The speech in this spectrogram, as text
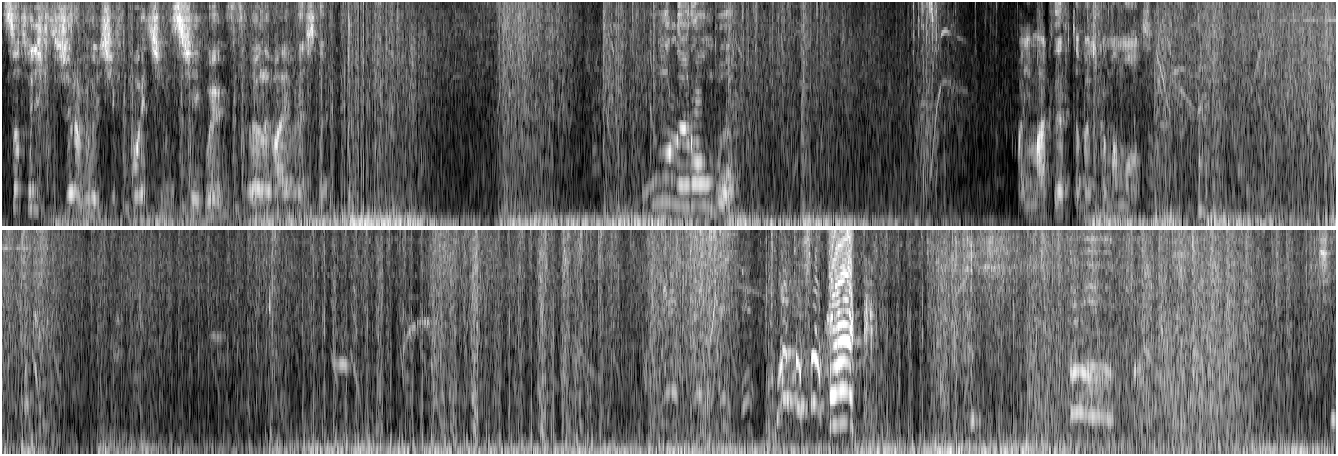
Co to niektórzy robią? Się w powietrzu wystrzeliwują i zalewają resztę. Ole rombo! Panie Makler, ma moc. Tak! O, fuck. Co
